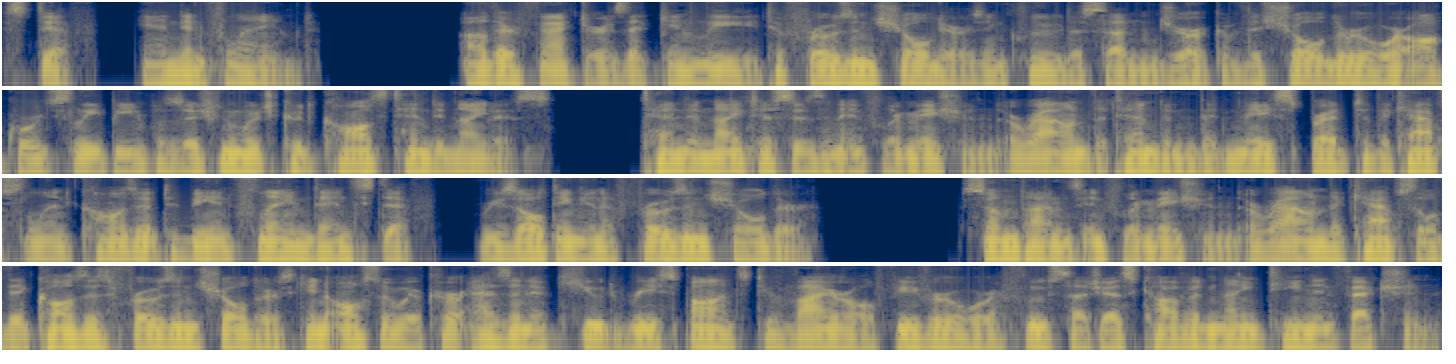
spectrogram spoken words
stiff, and inflamed. Other factors that can lead to frozen shoulders include a sudden jerk of the shoulder or awkward sleeping position which could cause tendinitis. Tendinitis is an inflammation around the tendon that may spread to the capsule and cause it to be inflamed and stiff, resulting in a frozen shoulder. Sometimes inflammation around the capsule that causes frozen shoulders can also occur as an acute response to viral fever or flu such as COVID-19 infection.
